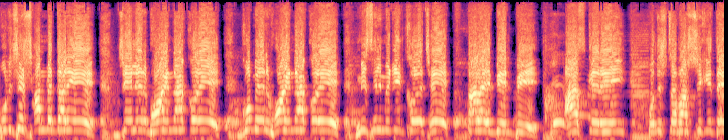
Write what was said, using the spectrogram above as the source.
পুলিশের সামনে দাঁড়িয়ে জেলের ভয় না করে গুমের ভয় না করে মিছিল মিটিং করেছে তারাই বিএনপি। আজকের এই প্রতিষ্ঠা বার্ষিকীতে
